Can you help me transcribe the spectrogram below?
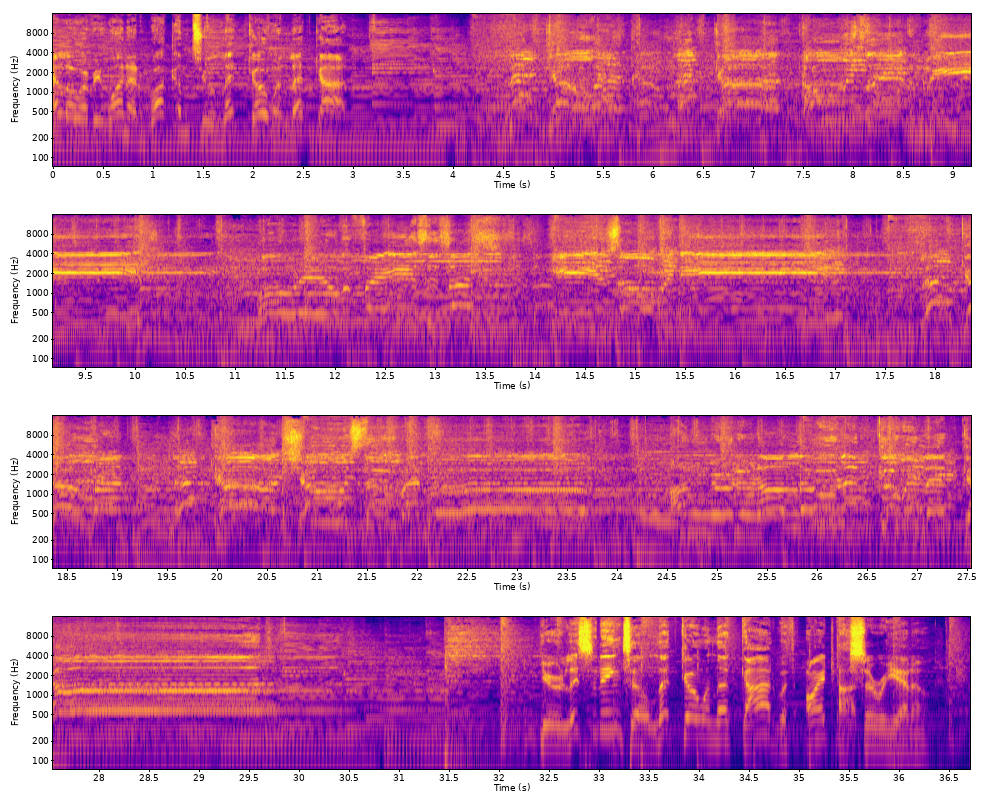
Hello, everyone, and welcome to Let Go and Let God. Let go listening to Let Go and Let God with Art Suriano.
